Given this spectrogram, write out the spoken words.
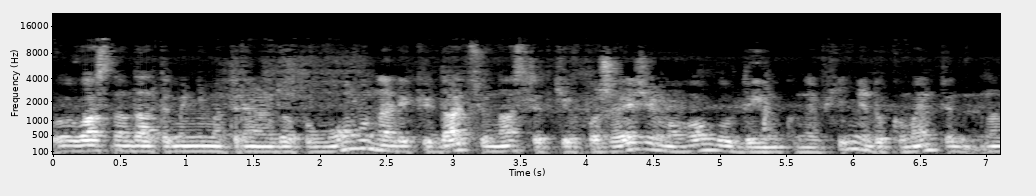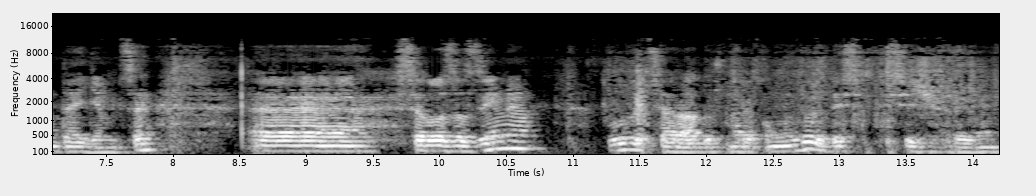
вас надати мені матеріальну допомогу на ліквідацію наслідків пожежі мого будинку. Необхідні документи надаємо. Це е, село Зазим'я, вулиця Радужна. Рекомендую 10 тисяч гривень.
